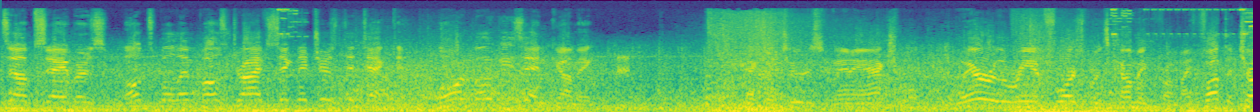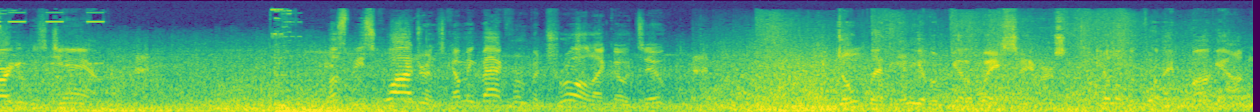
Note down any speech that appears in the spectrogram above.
Heads up, Sabers. Multiple impulse drive signatures detected. More bogies incoming. Echo 2 to Savannah Actual. Where are the reinforcements coming from? I thought the target was jammed. Must be squadrons coming back from patrol, Echo 2. Don't let any of them get away, Sabers. Kill them before they bug out and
